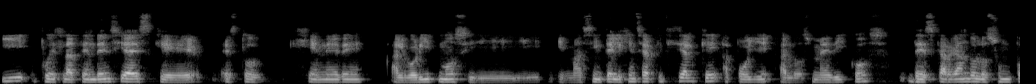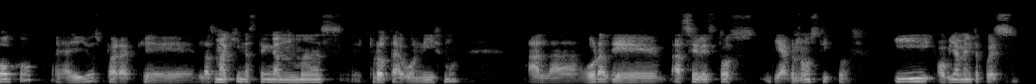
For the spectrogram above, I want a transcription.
Y pues la tendencia es que esto genere algoritmos y, más inteligencia artificial que apoye a los médicos, descargándolos un poco a ellos para que las máquinas tengan más eh, protagonismo a la hora de hacer estos diagnósticos. Y obviamente pues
